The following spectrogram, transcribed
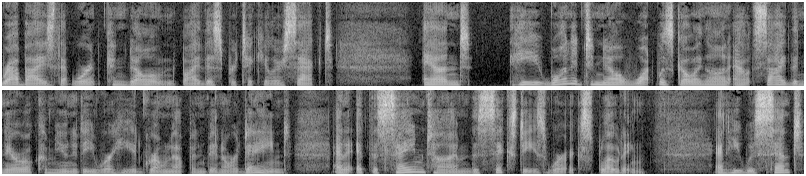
rabbis that weren't condoned by this particular sect. And he wanted to know what was going on outside the narrow community where he had grown up and been ordained. And at the same time, the 60s were exploding and he was sent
